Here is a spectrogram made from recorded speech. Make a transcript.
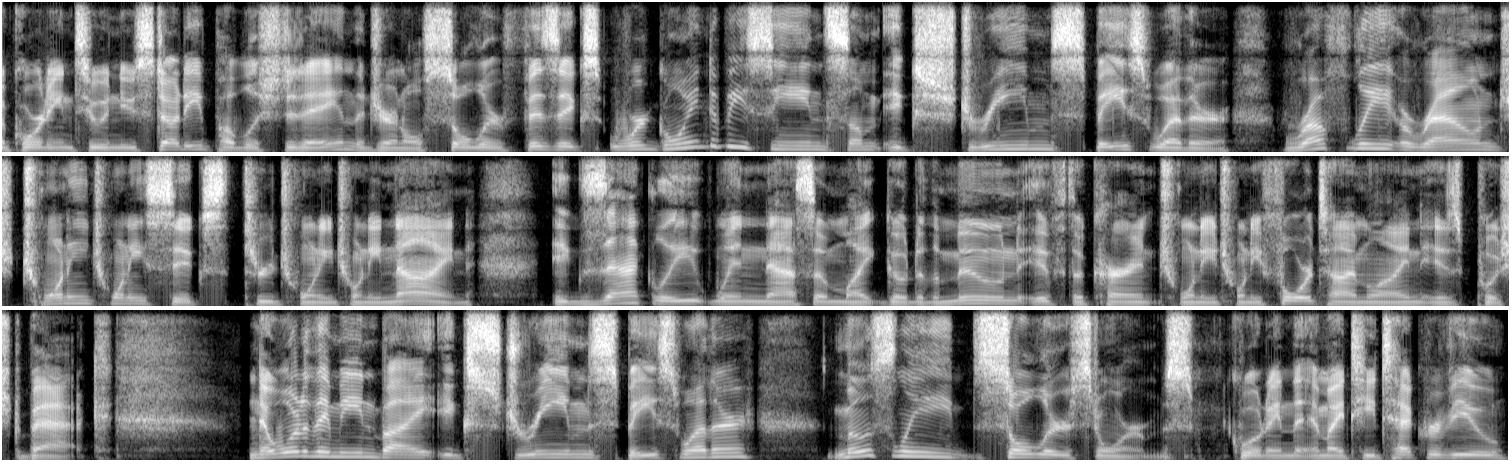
According to a new study published today in the journal Solar Physics, we're going to be seeing some extreme space weather roughly around 2026 through 2029, exactly when NASA might go to the moon if the current 2024 timeline is pushed back. Now, what do they mean by extreme space weather? Mostly solar storms. Quoting the MIT Tech Review,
